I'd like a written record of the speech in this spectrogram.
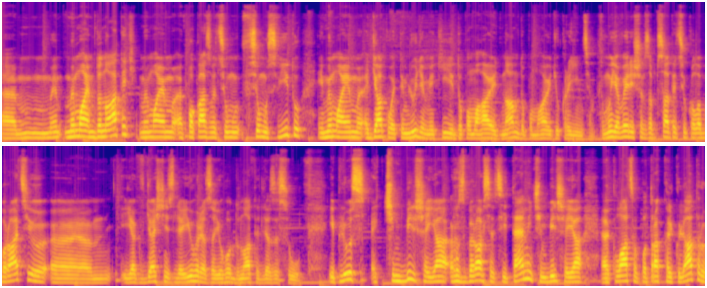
Е, Ми, ми маємо донатити, ми маємо е, показувати цьому всьому світу, і ми маємо дякувати тим людям, які допомагають нам, допомагають українцям. Тому я вирішив записати цю колаборацію е, як вдячність для Ігоря за його донати для ЗСУ. І плюс, е, чим більше я розбирався в цій темі, чим більше я клацав по трак-калькулятору,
